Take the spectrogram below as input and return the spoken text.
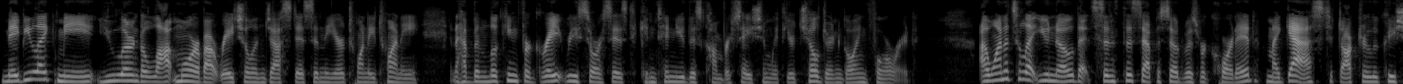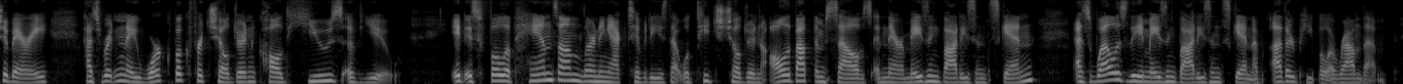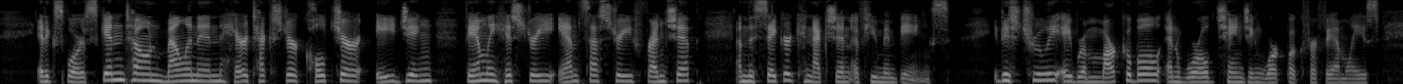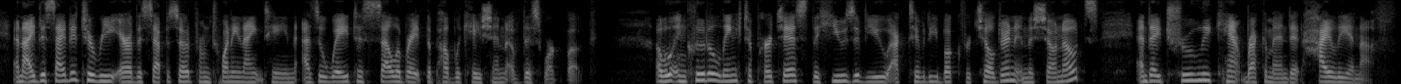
Maybe like me, you learned a lot more about racial injustice in the year 2020 and have been looking for great resources to continue this conversation with your children going forward. I wanted to let you know that since this episode was recorded, my guest, Dr. Lucretia Berry, has written a workbook for children called Hues of You. It is full of hands on learning activities that will teach children all about themselves and their amazing bodies and skin, as well as the amazing bodies and skin of other people around them. It explores skin tone, melanin, hair texture, culture, aging, family history, ancestry, friendship, and the sacred connection of human beings. It is truly a remarkable and world changing workbook for families, and I decided to re air this episode from 2019 as a way to celebrate the publication of this workbook. I will include a link to purchase the Hues of You activity book for children in the show notes, and I truly can't recommend it highly enough.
